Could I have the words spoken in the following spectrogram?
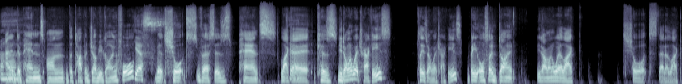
and Uh-huh. it depends on the type of job you're going for Yes. but shorts versus pants like Okay. a because you don't want to wear trackies please don't wear trackies but you also don't you don't want to wear like shorts that are like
